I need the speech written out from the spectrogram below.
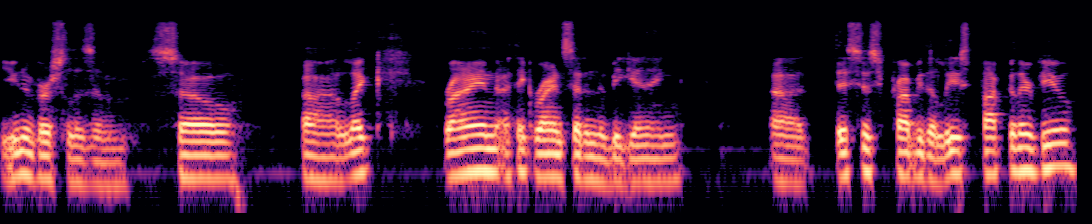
Universalism. So uh like ryan i think ryan said in the beginning uh, this is probably the least popular view,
